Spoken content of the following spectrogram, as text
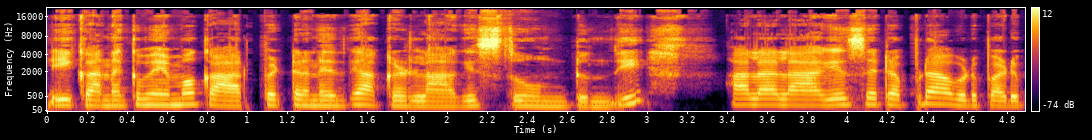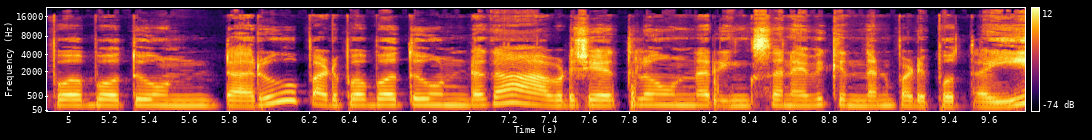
ఈ కనకమేమో కార్పెట్ అనేది అక్కడ లాగిస్తూ ఉంటుంది. అలా లాగేసేటప్పుడు ఆవిడ పడిపోబోతూ ఉంటారు. పడిపోబోతూ ఉండగా ఆవిడ చేతిలో ఉన్న రింగ్స్ అనేవి కిందన పడిపోతాయి.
